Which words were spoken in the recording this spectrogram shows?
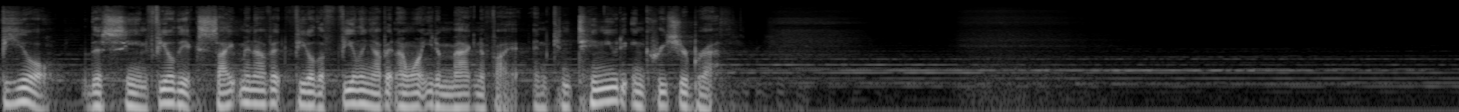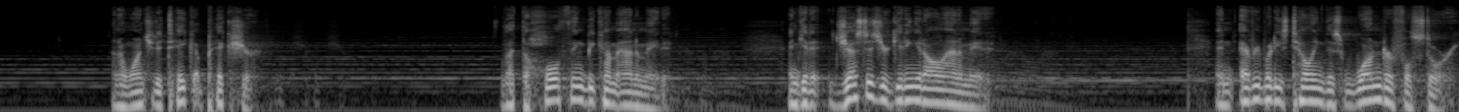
Feel this scene. Feel the excitement of it, feel the feeling of it, and I want you to magnify it and continue to increase your breath. And I want you to take a picture. Let the whole thing become animated. And get it just as you're getting it all animated. And everybody's telling this wonderful story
